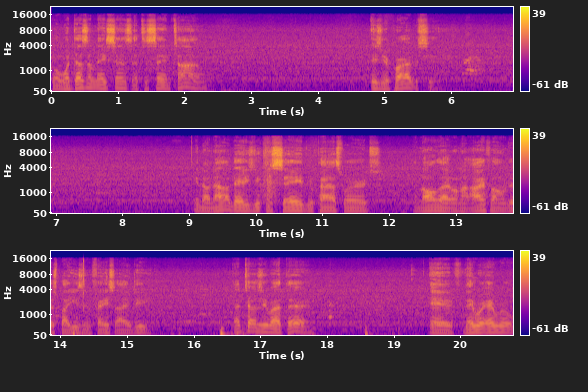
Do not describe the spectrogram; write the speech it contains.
But what doesn't make sense at the same time is your privacy. You know, nowadays you can save your passwords and all that on an iPhone just by using Face ID. That tells you right there if they were ever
